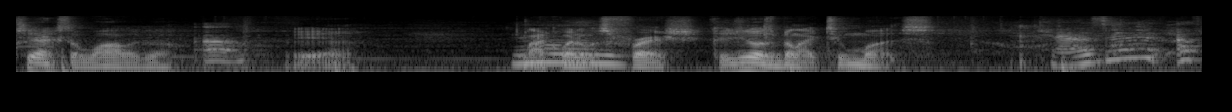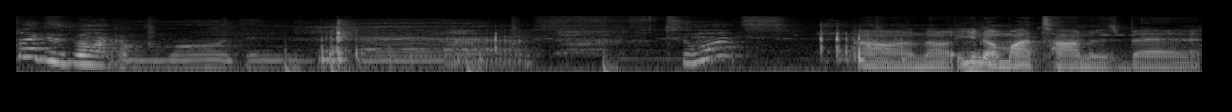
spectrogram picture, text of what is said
She asked a while ago. Oh. Yeah. Like when it was fresh, cause you know it's been like two months. Has it? I feel like it's been like a month and a half. Two months? I don't know. You know my timing is bad.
